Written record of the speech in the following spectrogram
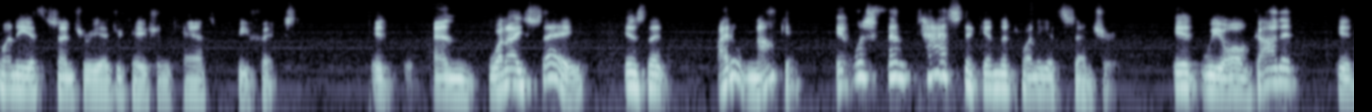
20th century education can't be fixed. It and what I say is that I don't knock it. It was fantastic in the 20th century. It we all got it. It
